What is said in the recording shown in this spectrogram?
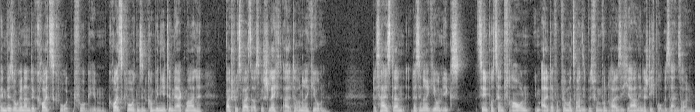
wenn wir sogenannte Kreuzquoten vorgeben. Kreuzquoten sind kombinierte Merkmale, beispielsweise aus Geschlecht, Alter und Region. Das heißt dann, dass in Region X 10% Frauen im Alter von 25 bis 35 Jahren in der Stichprobe sein sollen.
